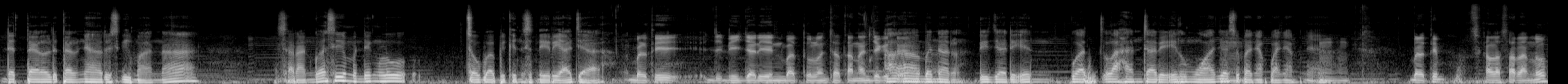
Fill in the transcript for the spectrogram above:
detail-detailnya harus gimana. Saran gua sih mending lu coba bikin sendiri aja. Berarti dijadiin batu loncatan aja gitu ah, ya? benar, dijadiin buat lahan cari ilmu aja Hmm. sebanyak-banyaknya. Mhm. Berarti kalau saran lu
